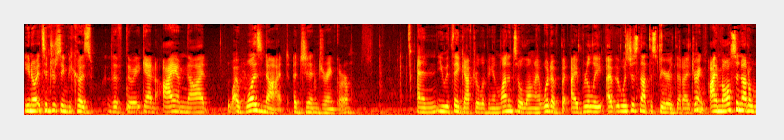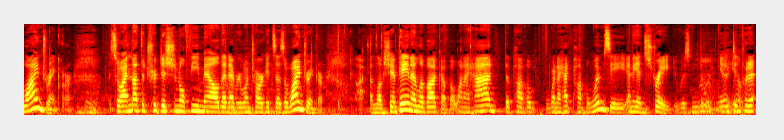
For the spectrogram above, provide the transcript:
you know, it's interesting because the, the again, I am not, I was not a gin drinker. And you would think after living in London so long, I would have, but I really, I, it was just not the spirit that I drink. I'm also not a wine drinker. So I'm not the traditional female that everyone targets as a wine drinker. I, I love champagne, I love vodka, but when I had the pop, when I had Papa Whimsy, and again, straight, it was, mm, yeah, we didn't yeah. put it,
